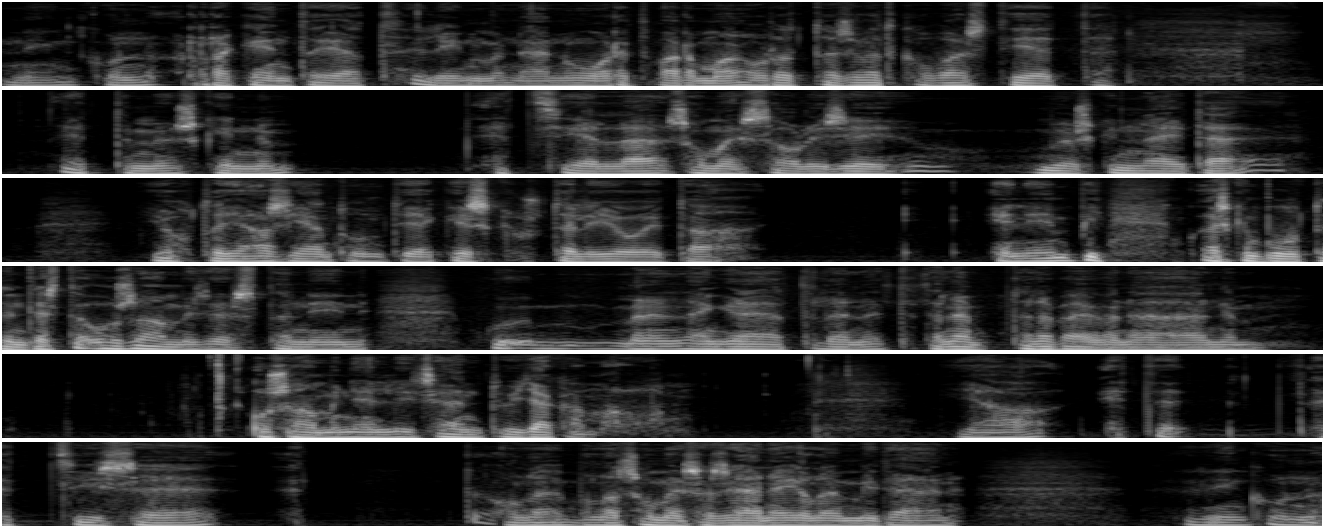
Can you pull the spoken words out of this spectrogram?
niin kuin rakentajat, eli nämä nuoret varmaan odottaisivat kovasti, että, että myöskin että siellä somessa olisi myöskin näitä johtaja-asiantuntijakeskustelijoita enempi. Kun äsken puhuttiin tästä osaamisesta, niin mä näinkin ajattelen, että tänä, tänä päivänä osaaminen lisääntyy jakamalla. Ja että, että siis se, että olemalla somessa sehän ei ole mitään, niin kuin,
